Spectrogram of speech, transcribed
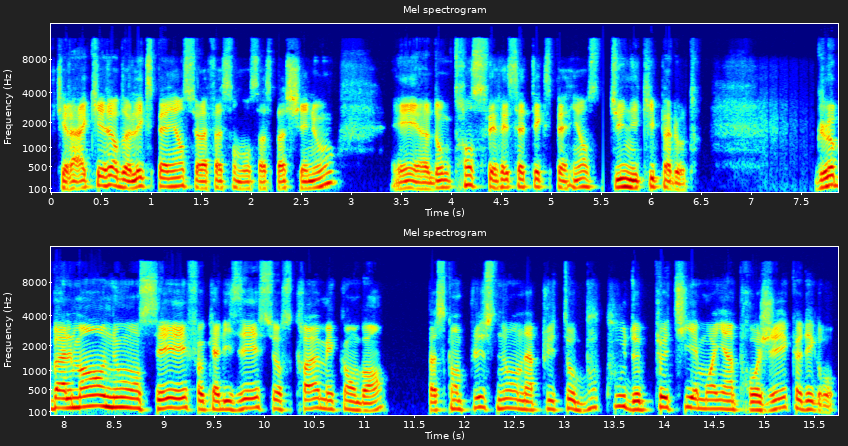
je dirais, acquérir de l'expérience sur la façon dont ça se passe chez nous et euh, donc transférer cette expérience d'une équipe à l'autre. Globalement, nous, on s'est focalisé sur Scrum et Kanban parce qu'en plus, nous, on a plutôt beaucoup de petits et moyens projets que des gros.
